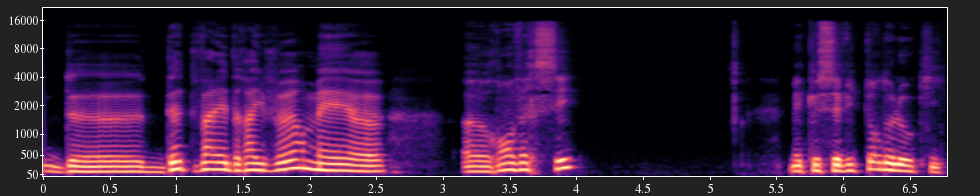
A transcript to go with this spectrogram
de Dead Valley Driver, mais euh, euh, renversé, mais que c'est victoire de Loki.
